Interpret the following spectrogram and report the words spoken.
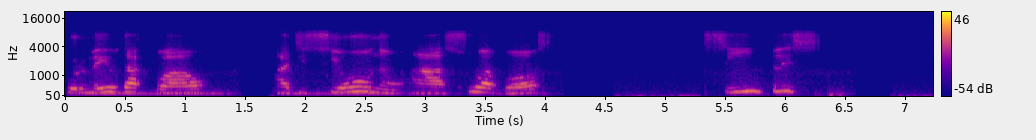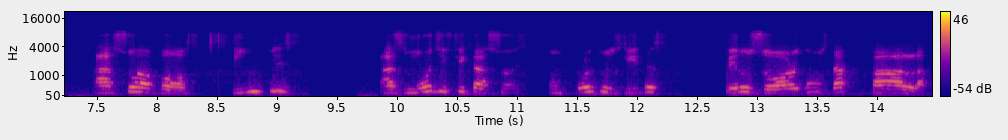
por meio da qual adicionam à sua voz simples a sua voz simples, as modificações que são produzidas pelos órgãos da fala,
